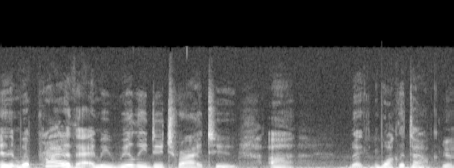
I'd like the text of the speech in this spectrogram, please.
and we're proud of that. And we really do try to. Uh, like walk the talk. Yeah,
